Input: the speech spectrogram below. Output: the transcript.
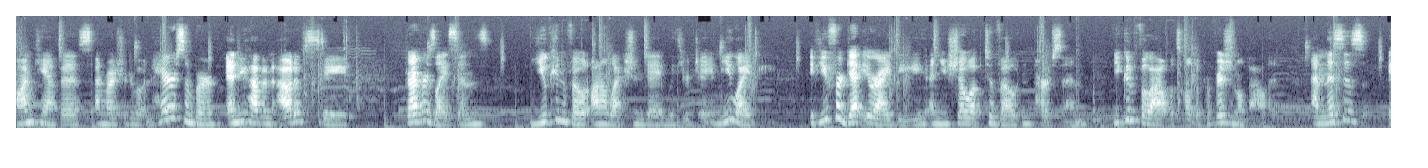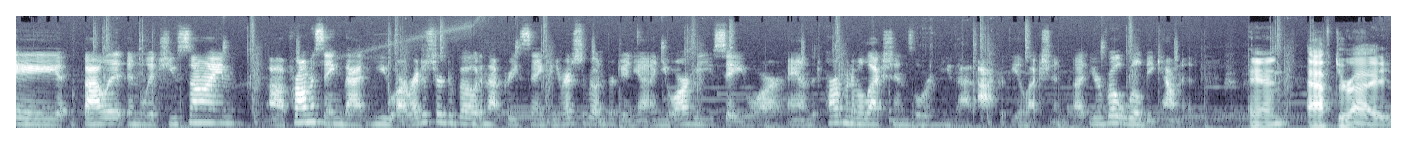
on campus and registered to vote in Harrisonburg and you have an out of state driver's license, you can vote on election day with your JMU ID. If you forget your ID and you show up to vote in person, you can fill out what's called a provisional ballot. And this is a ballot in which you sign uh, promising that you are registered to vote in that precinct and you register to vote in Virginia and you are who you say you are. And the Department of Elections will review that after the election, but your vote will be counted. And after I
